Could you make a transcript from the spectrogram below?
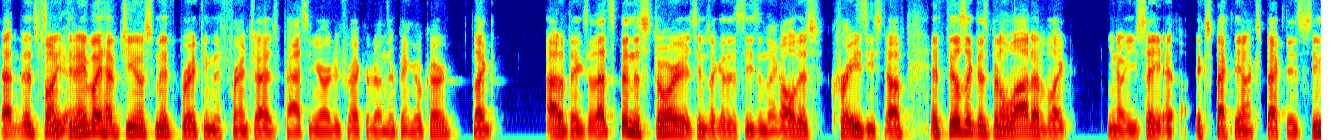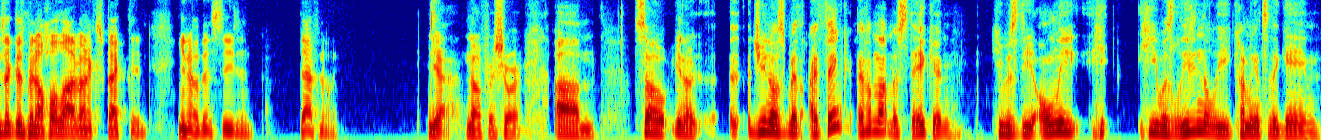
That, that's So, funny. yeah. Did anybody have Geno Smith breaking the franchise passing yardage record on their bingo card? Like, I don't think so. That's been the story. It seems like of the season, like all this crazy stuff. It feels like there's been a lot of like, you know, you say uh, expect the unexpected. Seems like there's been a whole lot of unexpected, you know, this season. Definitely. Yeah, no, for sure. Um, so you know, uh, Geno Smith, I think, if I'm not mistaken, he was the only he he was leading the league coming into the game,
